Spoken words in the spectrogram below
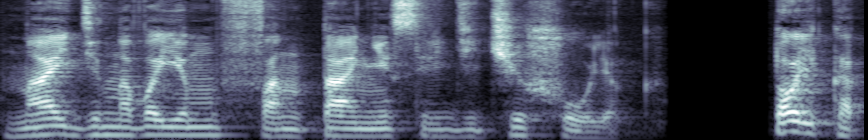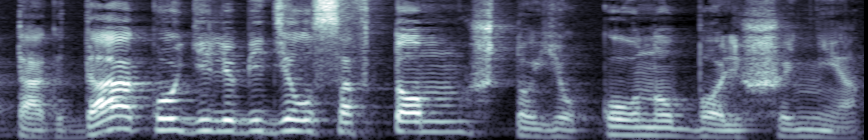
найденного им в фонтане среди чешуек. Только тогда Кугель убедился в том, что Юкуну больше нет.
